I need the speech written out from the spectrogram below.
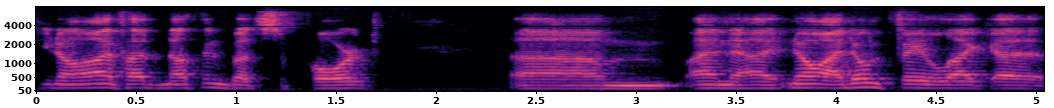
You know, I've had nothing but support. Um, and I no, I don't feel like I,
